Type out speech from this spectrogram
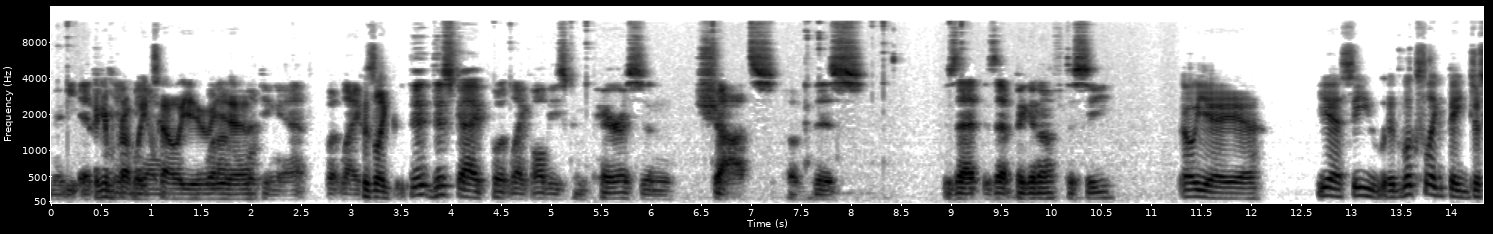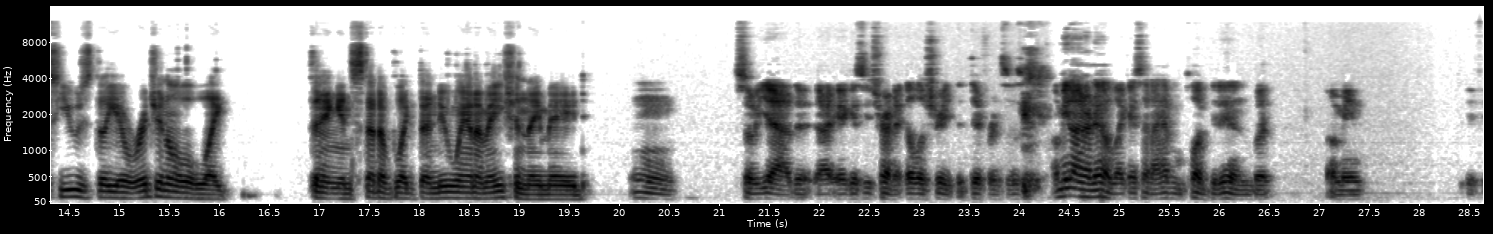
maybe I can probably tell you, what I'm yeah. looking at. But like, Because like Th- this guy put like all these comparison shots of this. Is that is that big enough to see? Oh yeah, yeah, yeah. See, it looks like they just used the original like thing instead of like the new animation they made. Mm. So yeah, the, I, I guess he's trying to illustrate the differences. I mean, I don't know. Like I said, I haven't plugged it in, but I mean, if,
